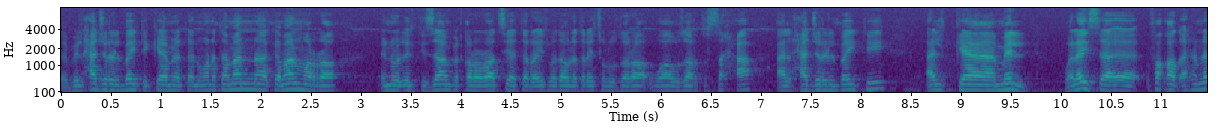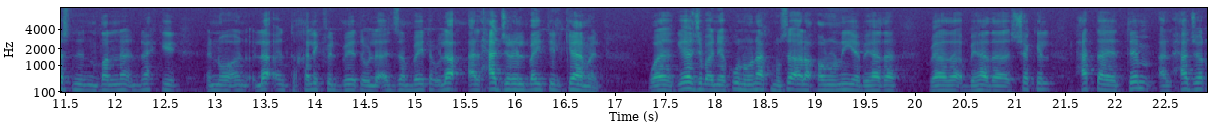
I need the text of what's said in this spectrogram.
بالحجر البيتي كاملة ونتمنى كمان مرة إنه الالتزام بقرارات سيادة الرئيس ودولة رئيس الوزراء ووزارة الصحة الحجر البيتي الكامل. وليس آه، فقط إحنا بدناش نضل نحكي إنه لا أنت خليك في البيت ولا ألزم بيتك لا الحجر البيتي الكامل. ويجب أن يكون هناك مساءلة قانونية بهذا بهذا بهذا الشكل حتى يتم الحجر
